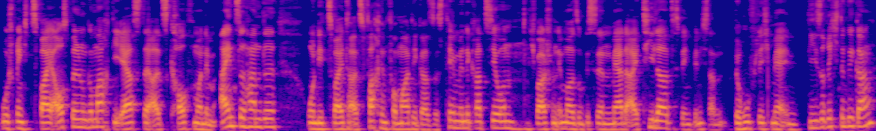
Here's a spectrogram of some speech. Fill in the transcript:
ursprünglich zwei Ausbildungen gemacht. Die erste als Kaufmann im Einzelhandel und die zweite als Fachinformatiker Systemintegration. Ich war schon immer so ein bisschen mehr der ITler, deswegen bin ich dann beruflich mehr in diese Richtung gegangen.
